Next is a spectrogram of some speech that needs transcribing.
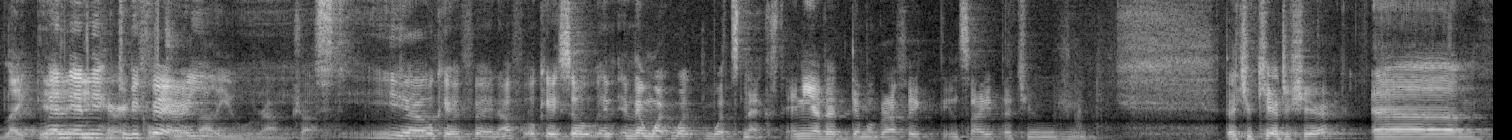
like uh, And- and to be cultural fair, value around trust. yeah, okay, fair enough. Okay, so and, and then what, what what's next? Any other demographic insight that you, you that you care to share? Um,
